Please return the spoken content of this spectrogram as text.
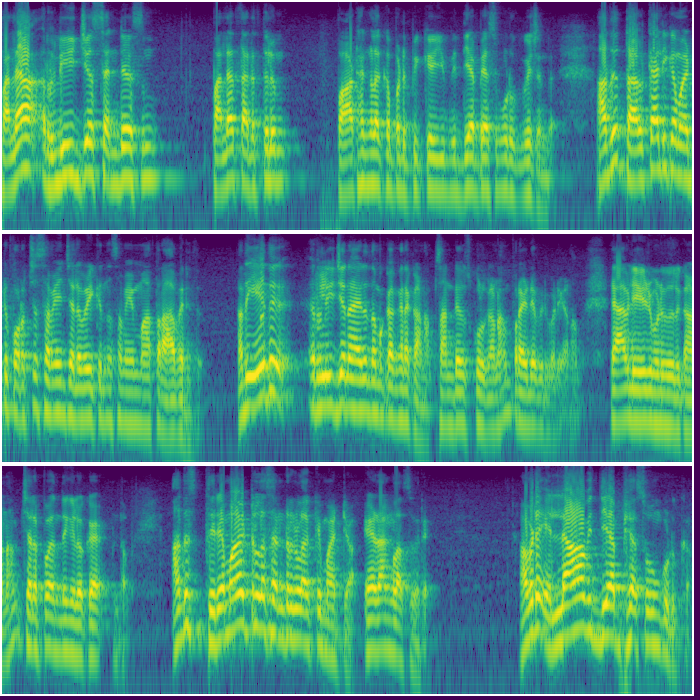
പല റിലീജിയസ് സെന്റേഴ്സും പല തരത്തിലും പാഠങ്ങളൊക്കെ പഠിപ്പിക്കുകയും വിദ്യാഭ്യാസം കൊടുക്കുകയും ചെയ്യുന്നുണ്ട്. അത് താൽക്കാലികമായിട്ട് കുറച്ച് സമയം ചിലവഴിക്കുന്ന സമയം മാത്രം ആവരുത്. അത് ഏത് റിലീജിയൻ ആയാലും നമുക്ക് അങ്ങനെ കാണാം. സൺഡേ സ്കൂൾ കാണാം ഫ്രൈഡേ പരിപാടി കാണാം രാവിലെ ഏഴ് മണി മുതൽ കാണാം. ചിലപ്പോൾ എന്തെങ്കിലുമൊക്കെ ഉണ്ടാവും. അത് സ്ഥിരമായിട്ടുള്ള സെന്ററുകളാക്കി മാറ്റുക ഏഴാം ക്ലാസ് വരെ. അവിടെ എല്ലാ വിദ്യാഭ്യാസവും കൊടുക്കുക.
